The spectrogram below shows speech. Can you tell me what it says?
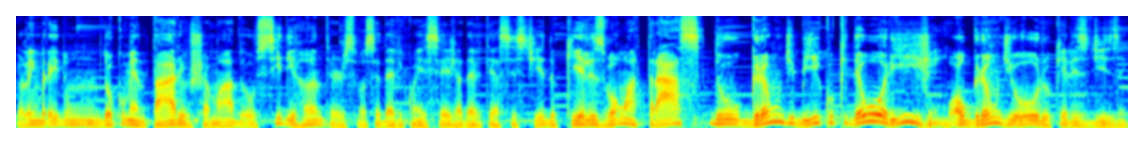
eu lembrei de um documentário chamado City Hunters, você deve conhecer, já deve ter assistido, que eles vão atrás do grão de bico que deu origem ao grão de ouro que eles dizem.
